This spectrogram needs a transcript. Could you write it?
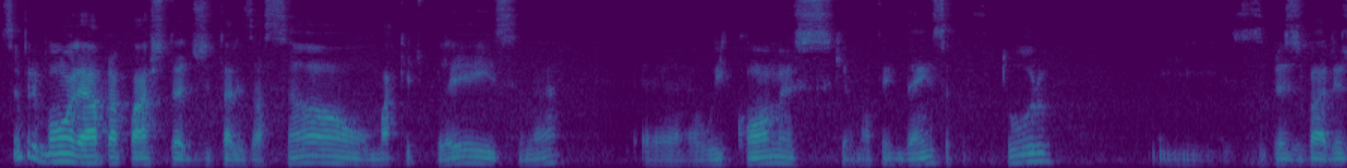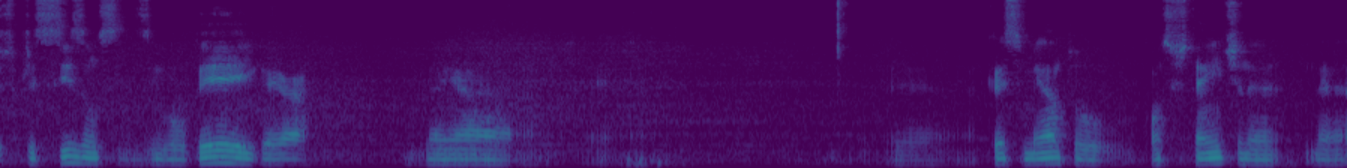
Sempre bom olhar para a parte da digitalização, marketplace, né? É, o e-commerce, que é uma tendência para o futuro. E as empresas de varejo precisam se desenvolver e ganhar ganhar é, é, crescimento consistente né, né,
